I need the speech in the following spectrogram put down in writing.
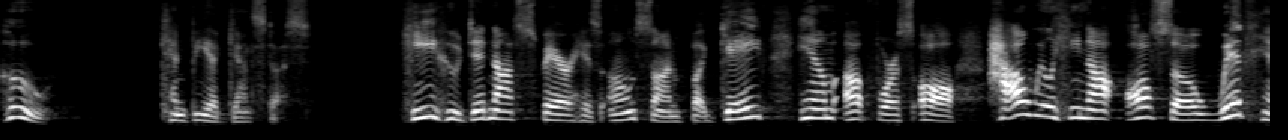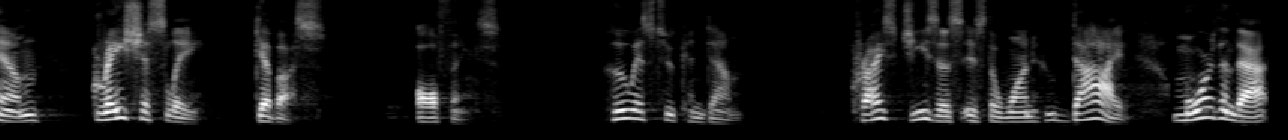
who can be against us? He who did not spare his own son, but gave him up for us all, how will he not also with him graciously give us all things? Who is to condemn? Christ Jesus is the one who died. More than that,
